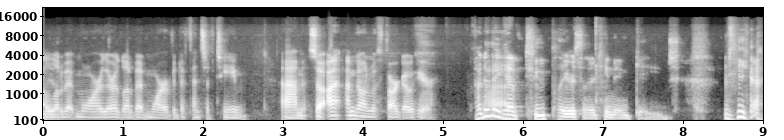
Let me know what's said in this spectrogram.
a Yeah. little bit more. They're a little bit more of a defensive team. Um, so I, I'm going with Fargo here. How do they Uh, have two players on their team named Gage? yeah.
